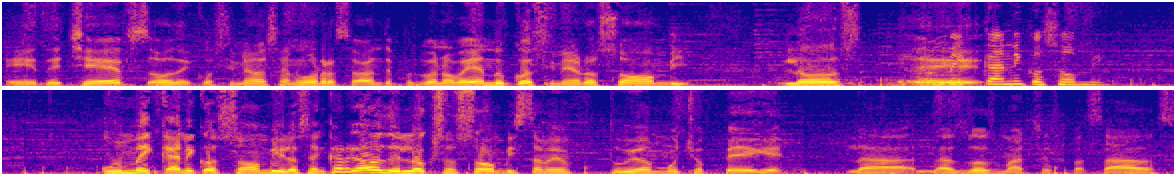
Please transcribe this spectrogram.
eh, de chefs o de cocineros en algún restaurante, pues bueno, vayan de un cocinero zombie. Los Un eh, mecánico zombie. un mecánico zombie. Los encargados del Oxxo Zombies también tuvieron mucho pegue la- las dos marchas pasadas.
